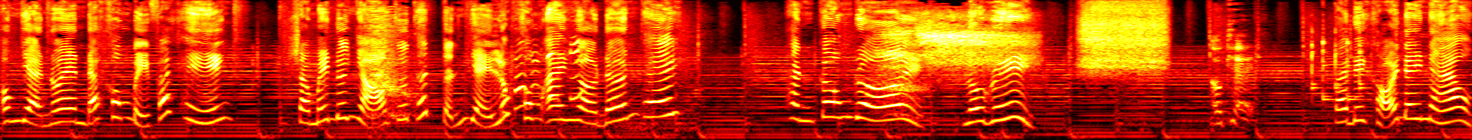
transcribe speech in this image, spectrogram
Ông già Noel đã không bị phát hiện. Sao mấy đứa nhỏ cứ thích tỉnh dậy lúc không ai ngờ đến thế? Thành công rồi. Lori. Ok. Ta đi khỏi đây nào.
